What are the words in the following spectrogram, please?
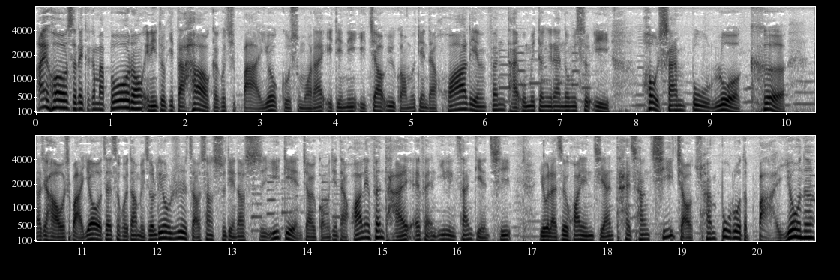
爱好是那个干嘛波动？印尼多吉大好，该过去把右故事莫来，一点点以教育广播电台花莲分台乌米登伊兰糯米苏以后山部落客。大家好，我是把右，再次回到每周六日早上十点到十一点，教育广播电台花莲分台 FM 一零三点七，由来自花莲吉安太仓七角川部落的把右呢。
